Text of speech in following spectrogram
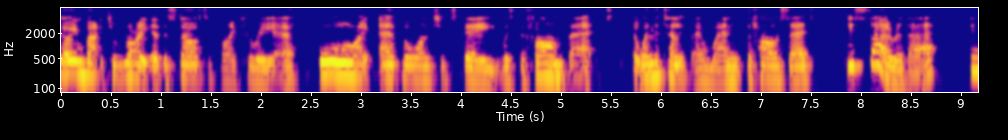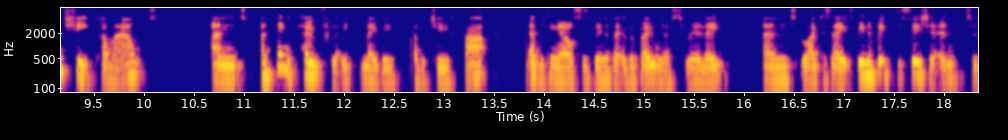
going back to right at the start of my career, all I ever wanted to be was the farm vet that when the telephone went, the farmer said, Is Sarah there? Can she come out? And I think hopefully maybe I've achieved that. Everything else has been a bit of a bonus, really. And like I say, it's been a big decision to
